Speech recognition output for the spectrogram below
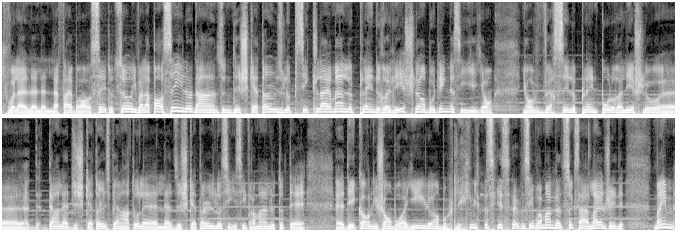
qui va la, faire brasser, tout ça. Il va la passer là, dans une déchiqueteuse, puis c'est clairement là, plein de relish. Là, en bout de ligne, là, ils, ont, versé là, plein de pots de relish là, euh, dans la déchiqueteuse, puis alentour la, la déchiqueteuse. C'est, vraiment là, tout euh, des cornichons broyés là, en bout de ligne. c'est, vraiment de ça que ça a l'air. Même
